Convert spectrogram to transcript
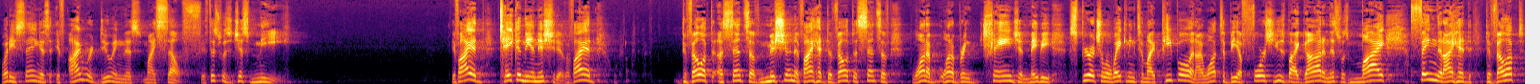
What he's saying is, if I were doing this myself, if this was just me, if I had taken the initiative, if I had developed a sense of mission, if I had developed a sense of want to want to bring change and maybe spiritual awakening to my people and I want to be a force used by God and this was my thing that I had developed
